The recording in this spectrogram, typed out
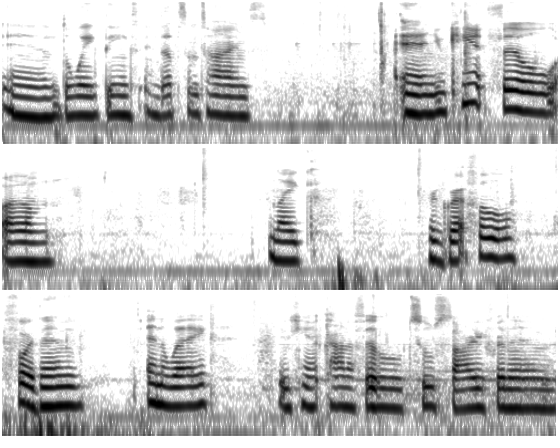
and the way things end up sometimes. And you can't feel um, like regretful for them in a way. You can't kind of feel too sorry for them.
